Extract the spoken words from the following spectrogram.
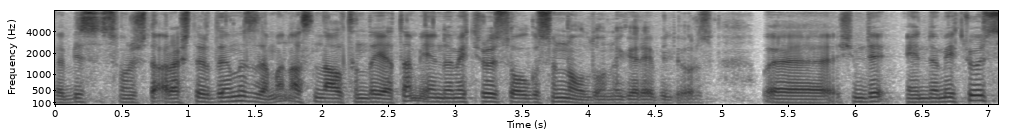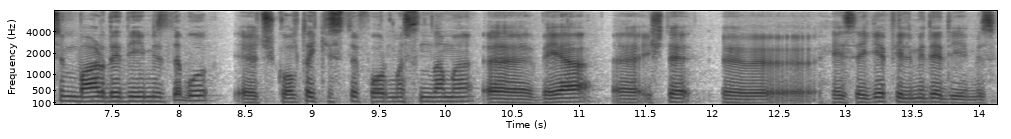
ve biz sonuçta araştırdığımız zaman aslında altında yatan bir endometriozis olgusunun olduğunu görebiliyoruz. E, şimdi endometriozisim var dediğimizde bu e, çikolata kisti formasında mı e, veya e, işte e, HSG filmi dediğimiz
